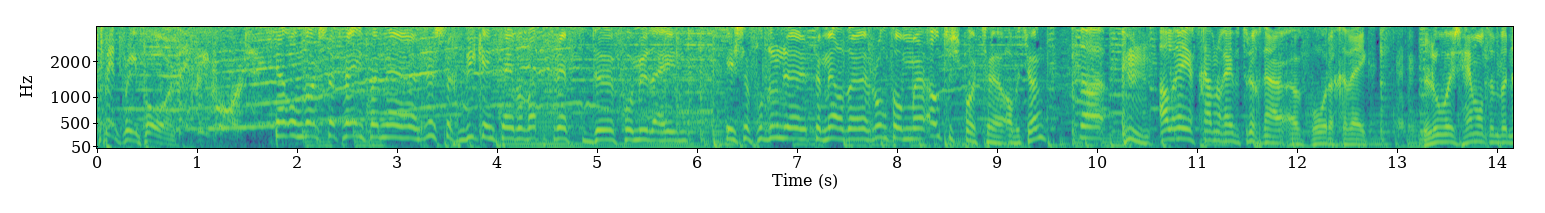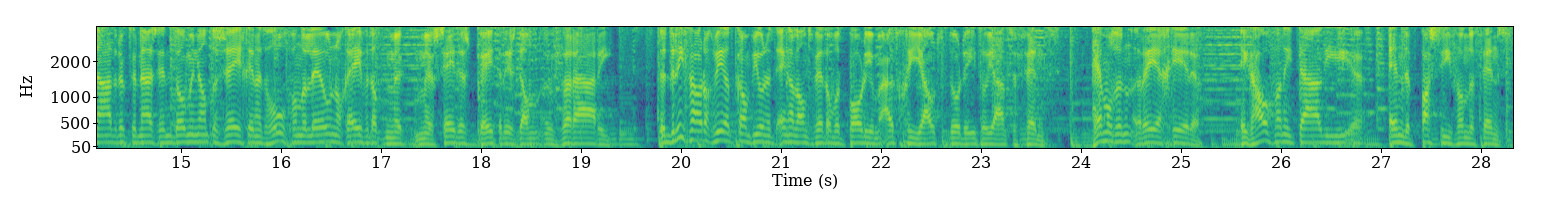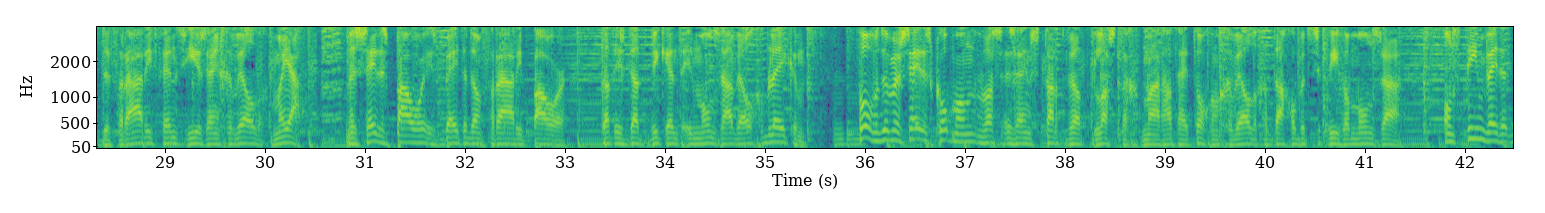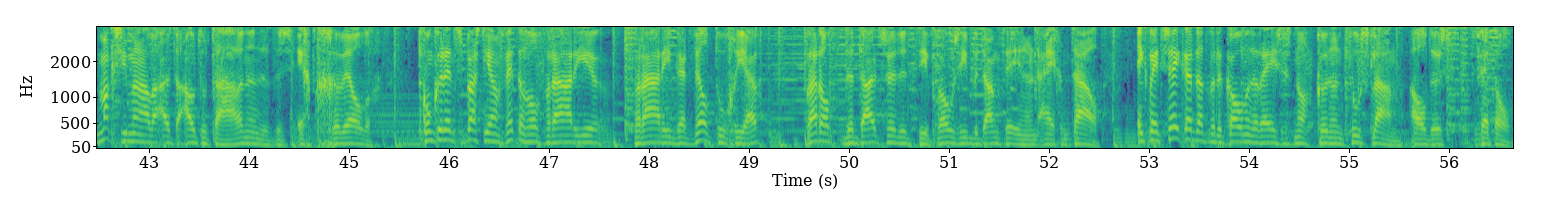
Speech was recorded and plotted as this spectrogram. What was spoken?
Pit Report. Ja, ondanks dat we even een eh, rustig weekend hebben wat betreft de Formule 1... is er voldoende te melden rondom eh, autosport, eh, Albert-Jan. Nou, allereerst gaan we nog even terug naar vorige week. Lewis Hamilton benadrukte na zijn dominante zege in het Hol van de Leeuw... nog even dat Me- Mercedes beter is dan Ferrari. De drievoudig wereldkampioen uit Engeland werd op het podium uitgejouwd door de Italiaanse fans. Hamilton reageerde. Ik hou van Italië en de passie van de fans. De Ferrari-fans hier zijn geweldig. Maar ja, Mercedes Power is beter dan Ferrari Power. Dat is dat weekend in Monza wel gebleken. Volgens de Mercedes-kopman was zijn start wel lastig... maar had hij toch een geweldige dag op het circuit van Monza. Ons team weet het maximale uit de auto te halen... en dat is echt geweldig. Concurrent Sebastian Vettel van Ferrari, Ferrari werd wel toegejuicht... waarop de Duitser de tifosi bedankte in hun eigen taal. Ik weet zeker dat we de komende races nog kunnen toeslaan. Al dus Vettel.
